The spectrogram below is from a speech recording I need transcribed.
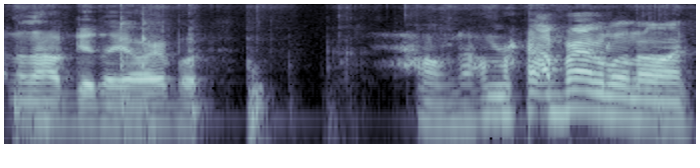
I don't know how good they are, but I don't know. I'm, I'm rambling on.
